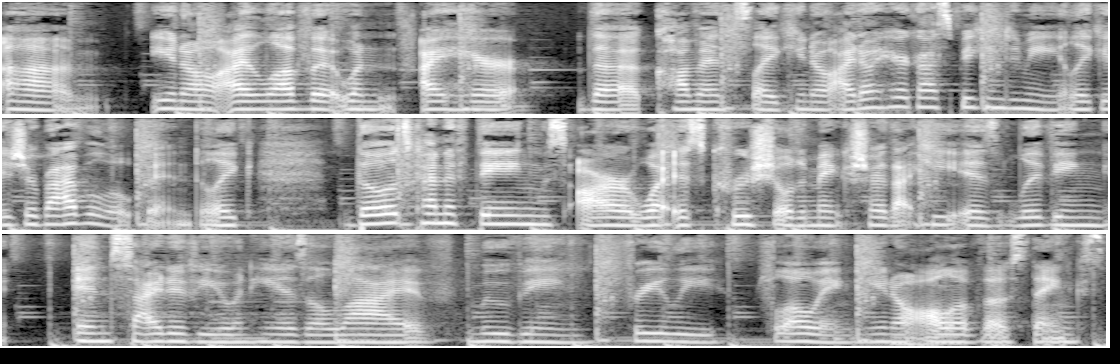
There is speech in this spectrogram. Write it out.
Um, you know, I love it when I hear the comments like, you know, I don't hear God speaking to me. Like, is your Bible opened? Like, those kind of things are what is crucial to make sure that He is living inside of you and He is alive, moving, freely flowing, you know, all of those things.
